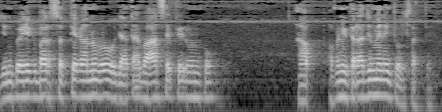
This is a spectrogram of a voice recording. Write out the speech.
जिनको एक बार सत्य का अनुभव हो जाता है, बाहर से फिर उनको आप अपनी तराजू में नहीं तोल सकते।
